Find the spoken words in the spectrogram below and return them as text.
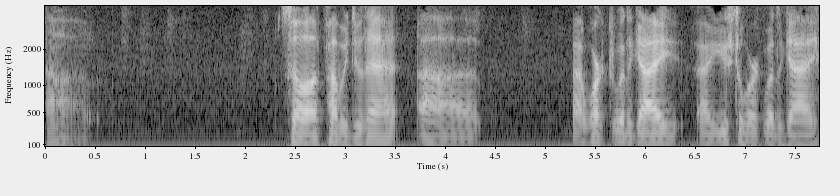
Uh, so I'll probably do that. Uh, I worked with a guy. I used to work with a guy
